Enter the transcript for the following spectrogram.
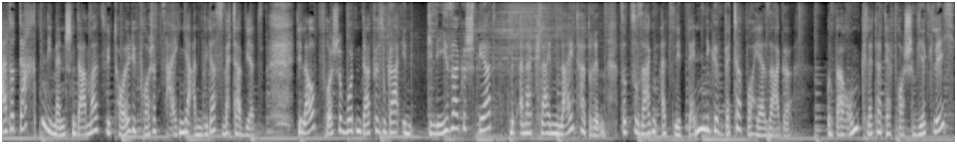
Also dachten die Menschen damals, wie toll, die Frösche zeigen ja an, wie das Wetter wird. Die Laubfrösche wurden dafür sogar in Gläser gesperrt mit einer kleinen Leiter drin, sozusagen als lebendige Wettervorhersage. Und warum klettert der Frosch wirklich?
